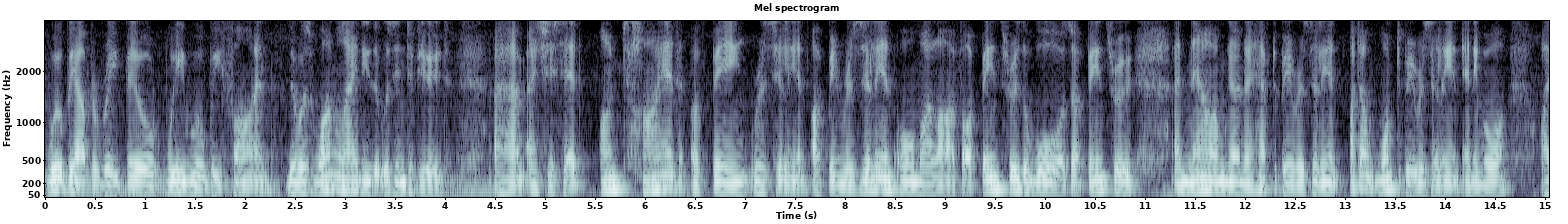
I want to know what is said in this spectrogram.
We'll be able to rebuild. We will be fine. There was one lady that was interviewed, um, and she said, I'm tired of being resilient. I've been resilient all my life. I've been through the wars. I've been through, and now I'm going to have to be resilient. I don't want to be resilient anymore. I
